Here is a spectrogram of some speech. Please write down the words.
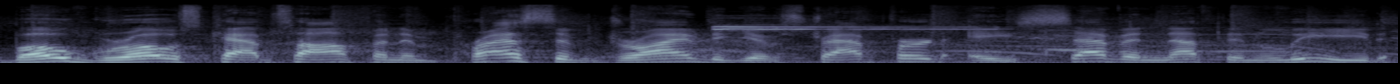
Bo Gross caps off an impressive drive to give Stratford a 7-0 lead.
